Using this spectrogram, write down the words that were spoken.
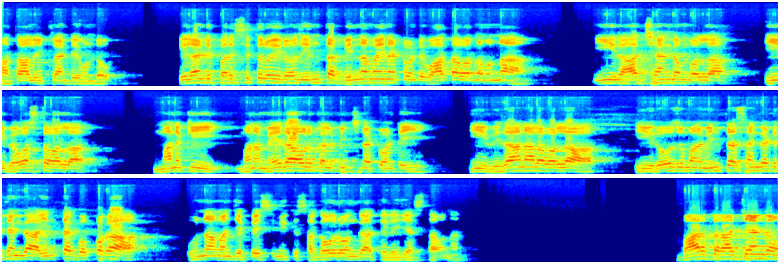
మతాలు ఇట్లాంటివి ఉండవు. ఇలాంటి పరిస్థితుల్లో ఈరోజు ఇంత భిన్నమైనటువంటి వాతావరణం ఉన్న ఈ రాజ్యాంగం వల్ల ఈ వ్యవస్థ వల్ల మనకి మన మేధావులు కల్పించినటువంటి ఈ విధానాల వల్ల ఈరోజు మనం ఇంత సంఘటితంగా ఇంత గొప్పగా ఉన్నామని చెప్పేసి మీకు సగౌరవంగా తెలియజేస్తా ఉన్నాను. భారత రాజ్యాంగం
